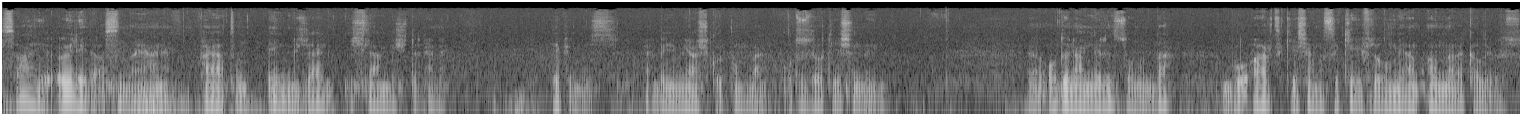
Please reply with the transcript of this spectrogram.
Sahi öyleydi aslında yani hayatın en güzel işlenmiş dönemi. Hepimiz, benim yaş grubum ben 34 yaşındayım. E, o dönemlerin sonunda bu artık yaşaması keyifli olmayan anlara kalıyoruz.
